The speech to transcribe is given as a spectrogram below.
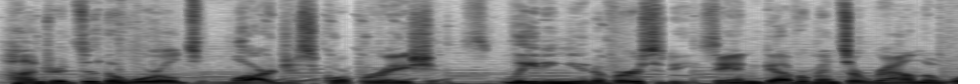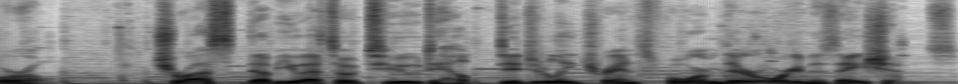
Hundreds of the world's largest corporations, leading universities, and governments around the world trust WSO2 to help digitally transform their organizations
